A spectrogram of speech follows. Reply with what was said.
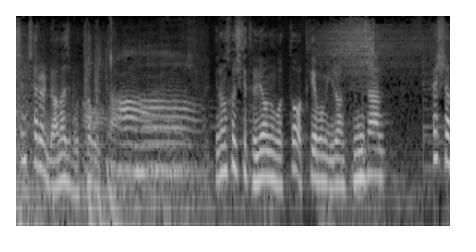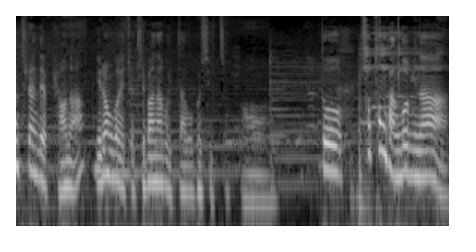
침체를 면하지 못하고 있다. 이런 소식이 들려오는 것도 어떻게 보면 이런 등산 패션 트렌드의 변화 이런 거에 좀 기반하고 있다고 볼 수 있죠. 또 소통 방법이나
